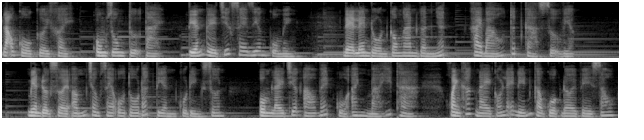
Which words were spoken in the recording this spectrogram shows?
Lão cổ cười khẩy, ung dung tự tại, tiến về chiếc xe riêng của mình. Để lên đồn công an gần nhất, khai báo tất cả sự việc. Miền được sưởi ấm trong xe ô tô đắt tiền của Đình Sơn, ôm lấy chiếc áo vest của anh mà hít thả. Khoảnh khắc này có lẽ đến cả cuộc đời về sau,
